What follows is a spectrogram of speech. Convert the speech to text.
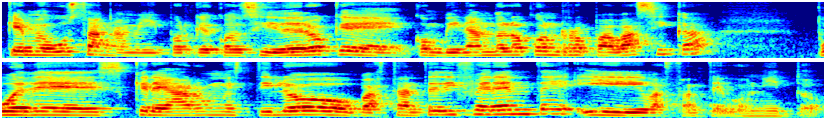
que me gustan a mí, porque considero que combinándolo con ropa básica puedes crear un estilo bastante diferente y bastante bonito.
